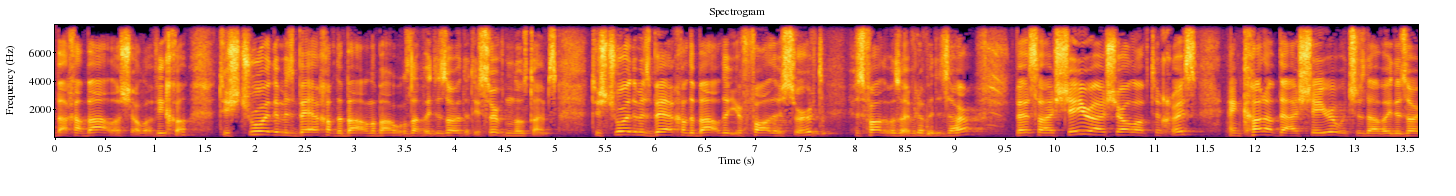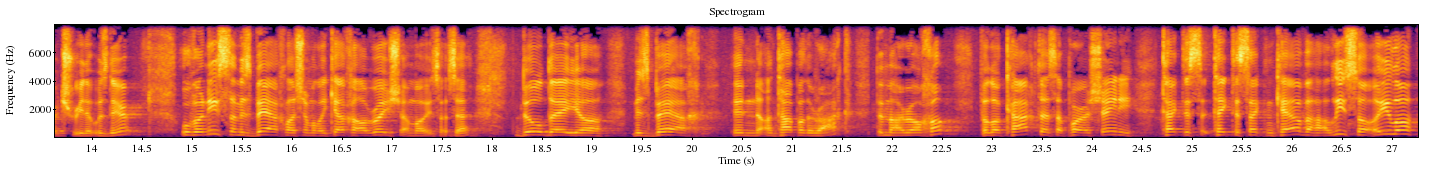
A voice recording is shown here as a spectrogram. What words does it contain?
Mizbach avicha, destroy the mizbeach of the Baal, and the Baal was Avodah that they served in those times. Destroy the mizbeach of the Baal that your father served. His father was Avodah Zarah. V'esa asherah of techris, and cut up the asherah, which is the Avodah tree that was there. Uvanisa mizbeach l'Hashem build a uh, mizbeach in on top of the rock. B'maracha v'lokachtas aparasheni. Take the take the second cow v'halisa oila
